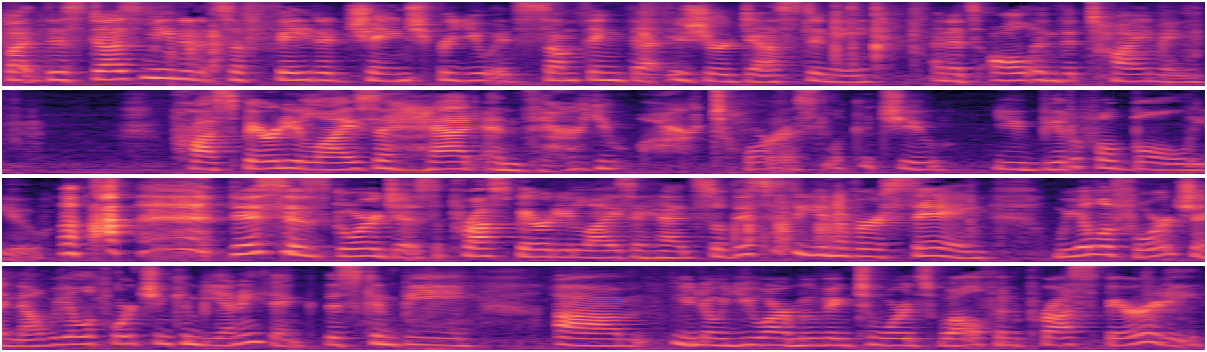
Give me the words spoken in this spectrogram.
But this does mean that it's a fated change for you. It's something that is your destiny and it's all in the timing. Prosperity lies ahead and there you are taurus. Look at you you beautiful bull, you. this is gorgeous. Prosperity lies ahead. So this is the universe saying Wheel of Fortune. Now, Wheel of Fortune can be anything. This can be, um, you know, you are moving towards wealth and prosperity.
